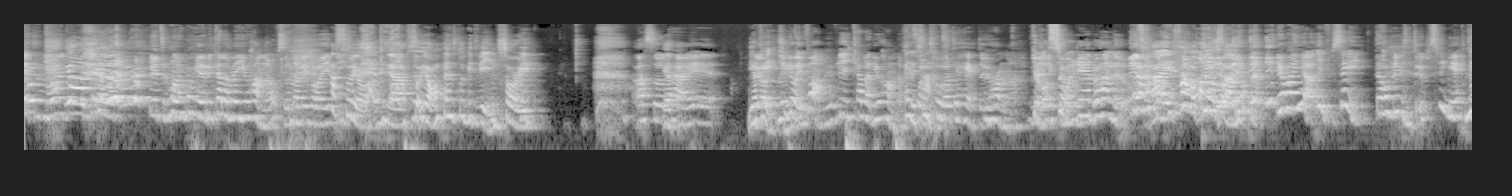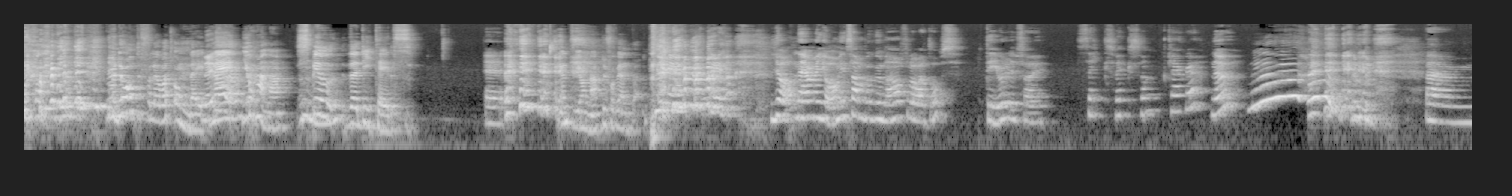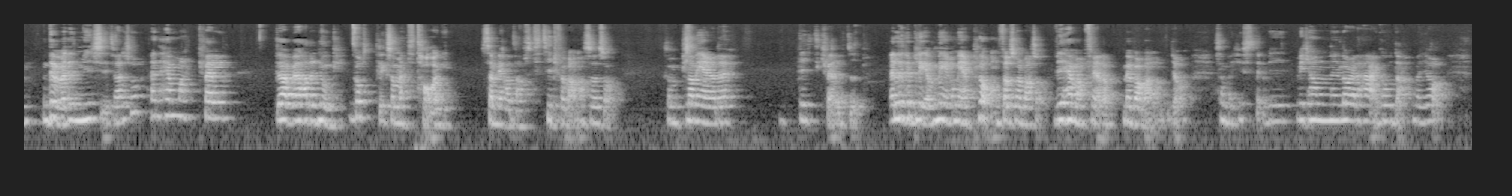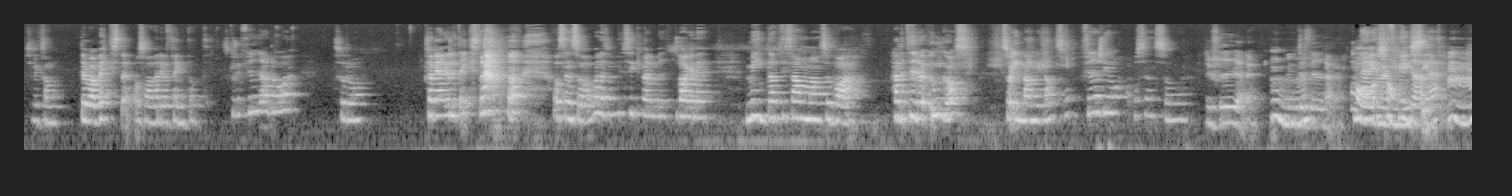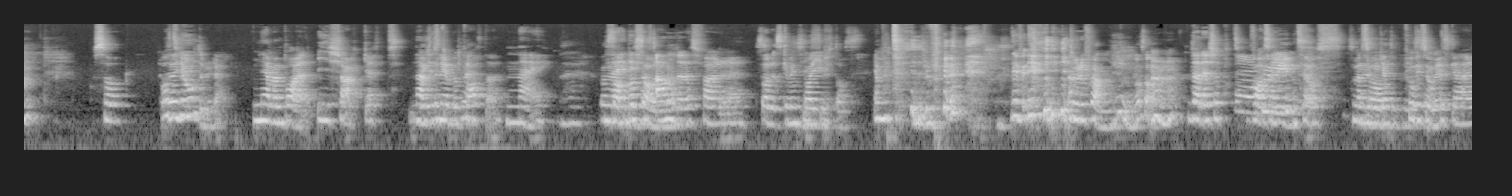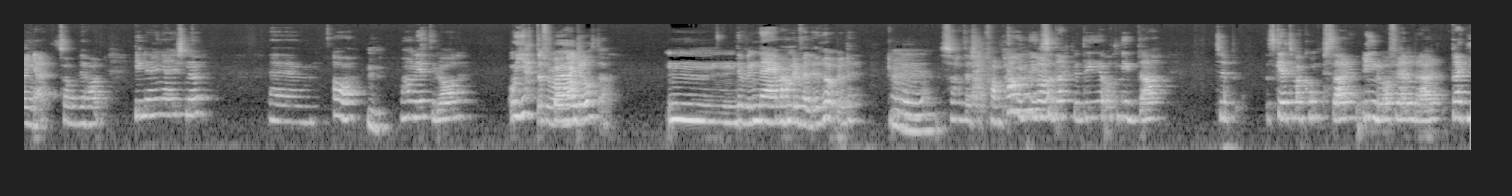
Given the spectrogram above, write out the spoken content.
vet du hur många gånger du kallar mig Johanna också när vi var i Alltså jag, ja, så jag har inte ens druckit vin, sorry. Alltså det Ja. här är... Jag vet Men ju. jag är van vid att bli kallad Johanna Är för det folk sant? tror att jag heter Johanna. Jag var Men så liksom- redo här nu. Ja. Nej, fan vad pinsamt. Jag bara, ja i och för sig, det har blivit ett uppsving i. Men du har inte förlovat om dig. Nej, Nej, det jag. Johanna. Spill the details. Eh, Inte Jonna, du får vänta. ja, nej men jag och min sambo Gunnar har förlovat oss. Det gjorde vi för sex veckor sedan kanske, nu. Ehm, det var väldigt mysigt. Vi hade så en hemmakväll. Där vi hade nog gått liksom ett tag sen vi hade haft tid för varandra. Så, så liksom planerade ditkväll typ. Eller det blev mer och mer plan. Först var det bara så, vi är hemma på fredag med bara varandra. Ja. Sen bara just det, vi, vi kan laga det här goda. Jag Så liksom, det bara växte. Och så hade jag tänkt att jag skulle fira då. Så då planerade jag lite extra. och sen så var det så mysig kväll. Vi lagade middag tillsammans och bara hade tid att umgås. Så innan middagen så firade jag och sen så... Du friade, Mm. inte firade. Åh, Nej, så firade. Mm. Så... Och Hur gjorde du det? Nej men bara i köket. När vi stod och pratade. Nej. Vad sa, Nej, det vad känns sa du då? alldeles för... eh, Sa du, ska vi inte bara gifta oss? Ja men typ. det, Tog du fram ring och så? mm. Då hade jag köpt varsin ring till oss som är så vilka typ provisoriska ringar. Så vi har billiga ringar just nu. Ehm, ja, Mm. och han är jätteglad. Och Började han jätteförvånad. gråta? Mm, det, var- nej, men han blev väldigt rörd. Mm. Så hade jag köpt champagne, Ja. så drack vi det, åt middag. Typ skrev till våra kompisar, ringde våra föräldrar, drack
